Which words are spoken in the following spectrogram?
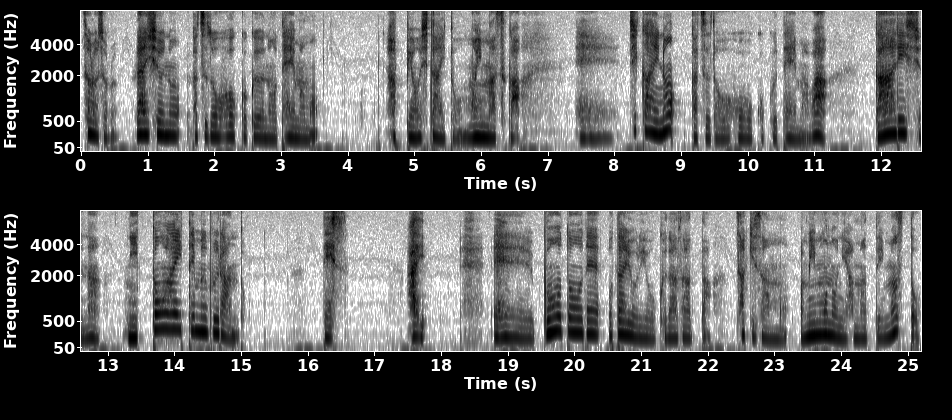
そろそろ来週の活動報告のテーマも発表したいと思いますが、えー、次回の活動報告テーマはガーリッシュなニットアイテムブランドです。はい。えー、冒頭でお便りをくださったさきさんも編み物にはまっていますと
